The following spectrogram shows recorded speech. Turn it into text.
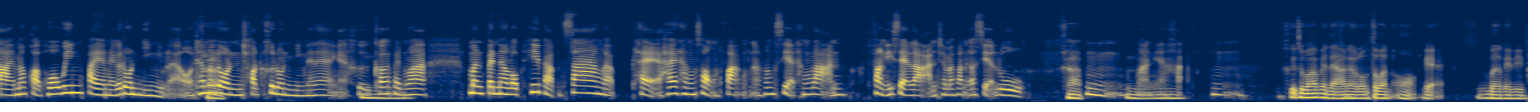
ตายมากกว่าเพราะว่าวิ่งไปยังไงก็โดนยิงอยู่แล้ว ถ้าไม่โดนช็อตคือโดนยิงแน่ๆไงคือ ก็เป็นว่ามันเป็นแนวรบที่แบบสร้างแบบแผลให้ทั้งสองฝั่งนะทั้งเสียทั้งหลาน ฝั่งนี้เสียหลานใช่ไหมฝั่งนี้ก็เสียลูก ครับ อืมประมาณเนี้ยค่ะ อืมคือจะว่าไปแล้วแนวรบตะวันออกเนี่ย เมืองในดิน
